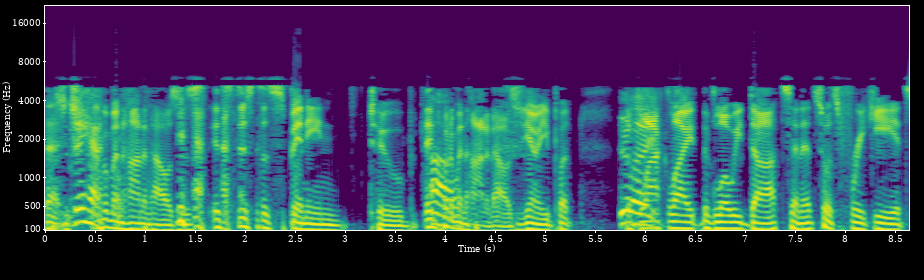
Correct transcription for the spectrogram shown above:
that? They have them in haunted houses. It's just the spinning tube. They put Oh. them in haunted houses. You know, you put the You're like- black light, the glowy dots in it, so it's freaky. It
